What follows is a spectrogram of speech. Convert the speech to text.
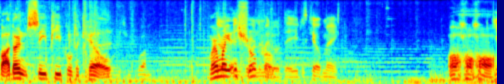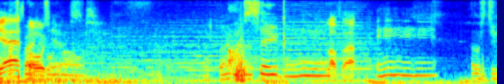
but I don't see people to kill. Where am I getting shot in the from? middle, D. You just killed me. Oh, ho, ho. Yes, That's boys. bonus, That's Oh, suit. Love that. That was too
